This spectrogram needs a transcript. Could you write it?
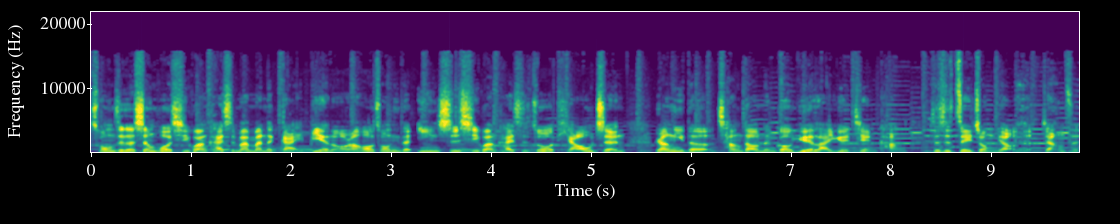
从这个生活习惯开始慢慢的改变哦，然后从你的饮食习惯开始做调整，让你的肠道能够越来越健康，这是最重要的。这样子，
